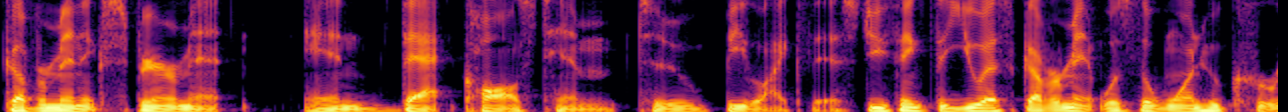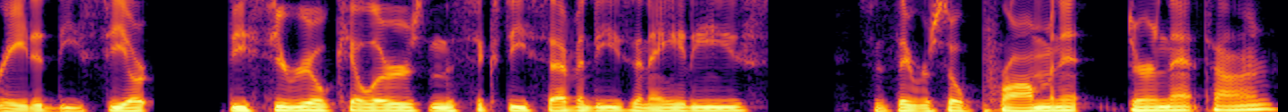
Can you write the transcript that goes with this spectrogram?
government experiment and that caused him to be like this. Do you think the US government was the one who created these ser- these serial killers in the 60s, 70s and 80s since they were so prominent during that time?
